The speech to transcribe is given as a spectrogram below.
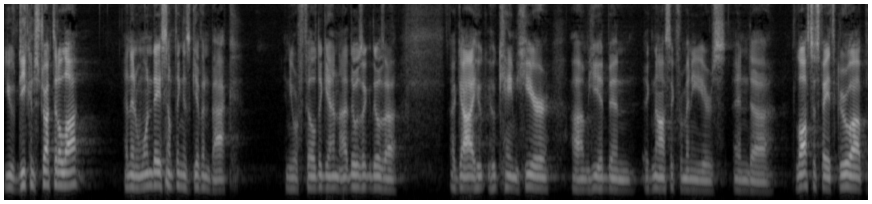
you've deconstructed a lot, and then one day something is given back and you were filled again. Uh, there was a, there was a, a guy who, who came here. Um, he had been agnostic for many years and uh, lost his faith, grew up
